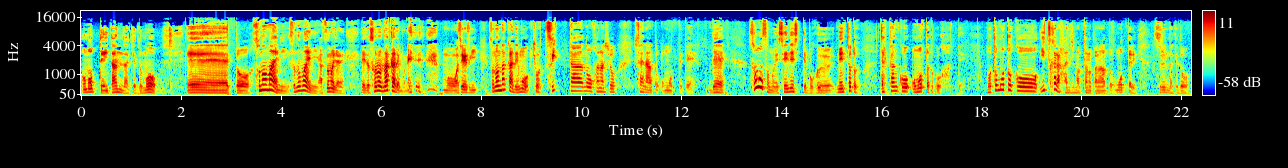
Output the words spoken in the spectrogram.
思っていたんだけども、えー、っと、その前に、その前に、集まりじゃない、えー、っと、その中でもね もう間違いすぎ、その中でも今日は Twitter のお話をしたいなと思ってて、で、そもそも SNS って僕ね、ちょっと若干こう思ったところがあって、もともとこう、いつから始まったのかなと思ったりするんだけど、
